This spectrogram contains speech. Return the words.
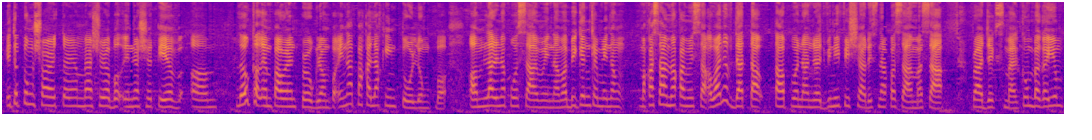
ito pong short-term measurable initiative um, local empowerment program po ay napakalaking tulong po. Um, lalo na po sa amin na mabigyan kami ng, makasama kami sa one of the top, top 100 beneficiaries na kasama sa Project Smile. Kumbaga yung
